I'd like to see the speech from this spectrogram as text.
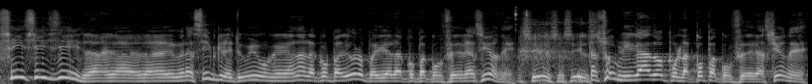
Sí, sí, sí, la, de Brasil que le tuvimos que ganar la Copa de Oro para ir a la Copa Confederaciones. Sí, eso sí. Estás obligado por la Copa Confederaciones.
